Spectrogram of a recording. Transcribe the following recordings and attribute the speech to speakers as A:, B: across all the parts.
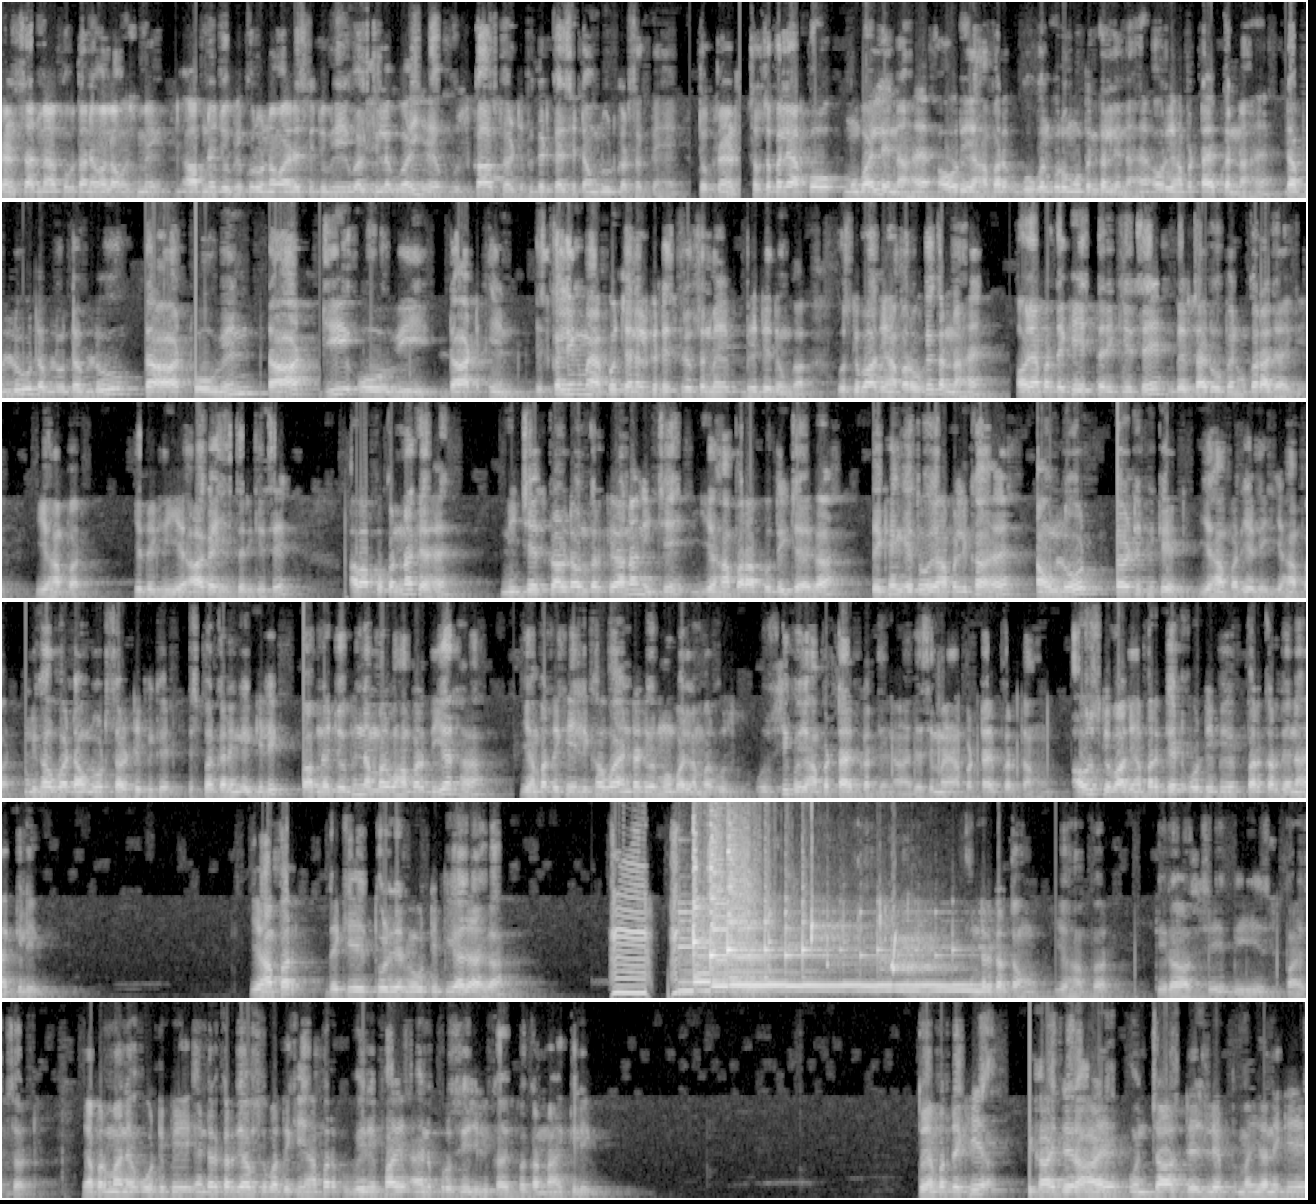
A: Friends आज मैं आपको बताने वाला हूँ इसमें आपने जो भी कोरोना वायरस की जो भी वैक्सीन लगवाई है, उसका सर्टिफिकेट कैसे डाउनलोड कर सकते हैं। तो फ्रेंड्स सबसे पहले आपको मोबाइल लेना है और यहाँ पर गूगल क्रोम ओपन कर लेना है और यहाँ पर टाइप करना है www.cowin.gov.in इसका लिंक मैं आपको चैनल के डिस्क्रिप्शन में भी दे दूँगा। उसके बाद यहाँ पर ओके करना है और यहाँ पर देखिए इस तरीके से वेबसाइट ओपन होकर आ जाएगी। यहाँ पर, ये देखिए, ये आ गई इस तरीके से। अब आपको करना क्या है? नीचे स्क्रॉल डाउन करके आना, नीचे, यहाँ पर आपको दिख जाएगा। देखेंगे तो यहाँ पर लिखा है डाउनलोड सर्टिफिकेट यहाँ पर, ये यह देखिए यहाँ पर। लिखा हुआ डाउनलोड सर्टिफिकेट इस पर करेंगे क्लिक तो आपने जो भी नंबर वहाँ पर दिया था, यहाँ पर देखिए, लिखा हुआ एंटर योर मोबाइल नंबर उस, उसी को यहाँ पर टाइप कर देना है। जैसे मैं यहाँ पर टाइप करता हूँ, और उसके बाद यहाँ पर गेट ओ पर कर देना है क्लिक यहाँ पर देखिए, थोड़ी देर में ओटीपी आ जाएगा। एंटर करता हूँ। यहाँ पर तिरासी, बीस, पैंसठ। यहाँ पर मैंने ओ एंटर कर दिया। उसके बाद देखिए, यहाँ पर वेरीफाई एंड प्रोसीज लिखा है। इस पर करना है क्लिक तो यहाँ पर देखिए, दिखाई दे रहा है उनचास डेज़ लेफ़्ट में, यानी कि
